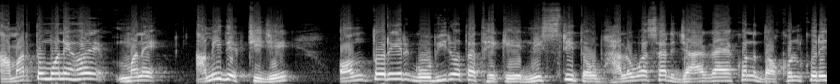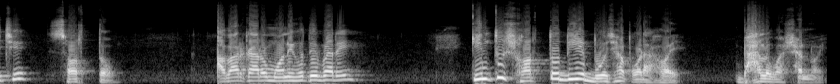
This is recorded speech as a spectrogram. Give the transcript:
আমার তো মনে হয় মানে আমি দেখছি যে অন্তরের গভীরতা থেকে নিঃসৃত ভালোবাসার জায়গা এখন দখল করেছে শর্ত। আবার কারও মনে হতে পারে, কিন্তু শর্ত দিয়ে বোঝাপড়া হয়, ভালোবাসা নয়।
